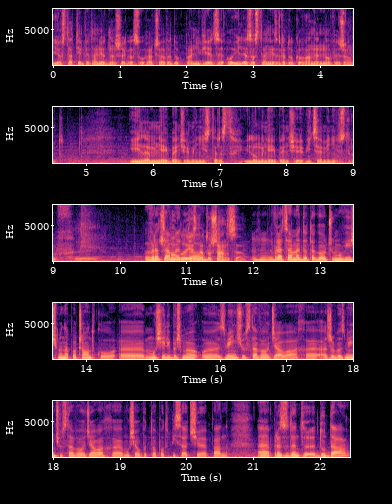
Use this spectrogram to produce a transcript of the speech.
I ostatnie pytanie od naszego słuchacza. Według Pani wiedzy, o ile zostanie zredukowany nowy rząd? Ile mniej będzie ministerstw, ilu mniej będzie wiceministrów? Y, Czy w Wracamy ogóle do... jest na to szansa? Mhm. Wracamy do tego, o czym mówiliśmy na początku. E, musielibyśmy e, zmienić ustawę o działach, e, a żeby zmienić ustawę o działach, musiałby to podpisać pan prezydent Duda.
